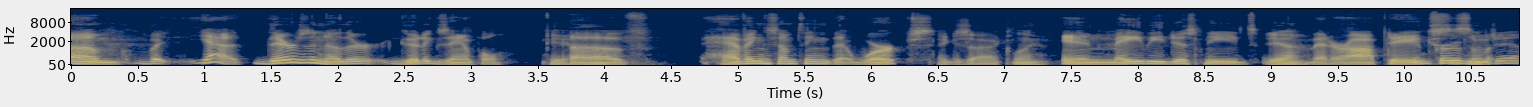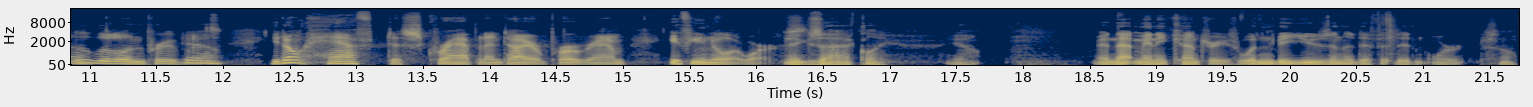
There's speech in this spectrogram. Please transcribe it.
Um, but yeah, there's another good example Yeah, of having something that works exactly. and maybe just needs Yeah, better optics, some yeah. little improvements. Yeah. You don't have to scrap an entire program if you know it works. exactly. Yeah, and that many countries wouldn't be using it if it didn't work. So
